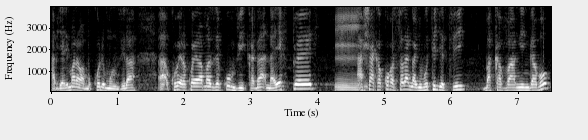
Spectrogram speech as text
habyarimana bamukure mu nzira ah, kubera ko yari amaze kumvikana na fpr Mm. ashaka ko basaranganya ubutegetsi bakavanga ingabo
